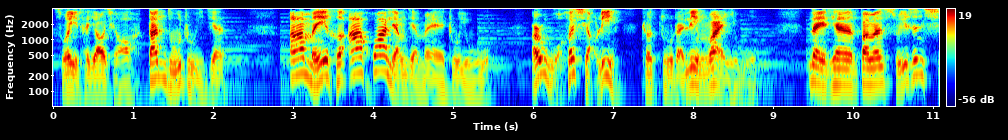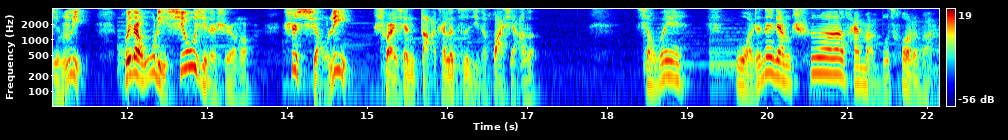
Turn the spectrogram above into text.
所以她要求单独住一间。阿梅和阿花两姐妹住一屋，而我和小丽则住在另外一屋。那天搬完随身行李，回到屋里休息的时候，是小丽率先打开了自己的话匣子。小薇，我的那辆车还蛮不错的吧？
